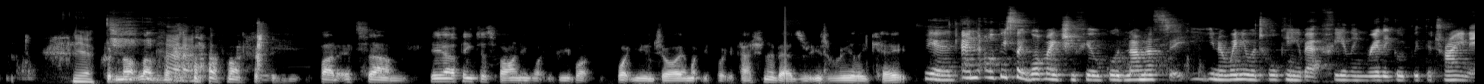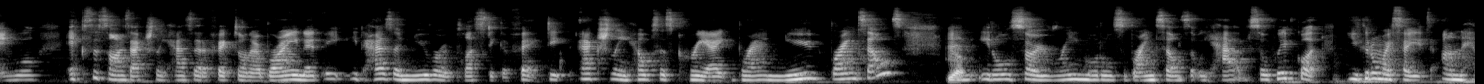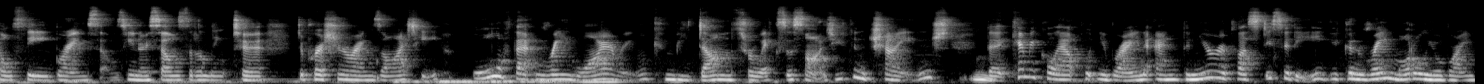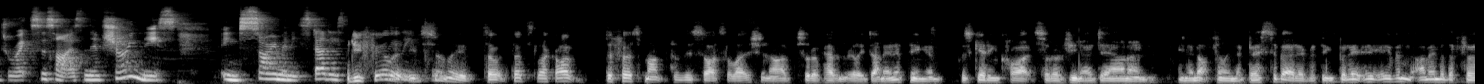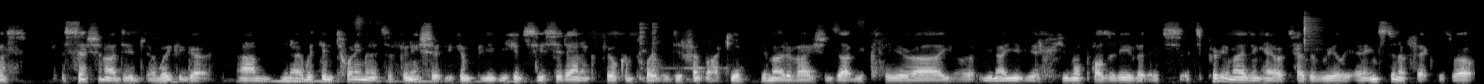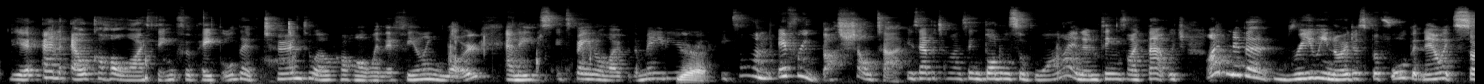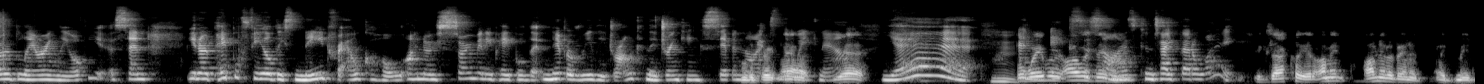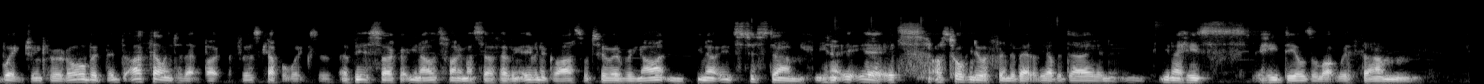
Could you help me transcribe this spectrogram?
Yeah. Could not love, the, love my food. But it's um yeah, I think just finding what you what what you enjoy and what you what you're passionate about is, is really key. Yeah, and obviously, what makes you feel good. And I must, you know, when you were talking about feeling really good with the training, well, exercise actually has that effect on our brain. It it has a neuroplastic effect. It actually helps us create brand new brain cells. Yeah. And it also remodels the brain cells that we have. So if we've got, you could almost say it's unhealthy brain cells, you know, cells that are linked to depression or anxiety, all of that rewiring can be done through exercise. You can change Mm. the chemical output in your brain and the neuroplasticity, you can remodel your brain through exercise. And they've shown this in so many studies. Do you feel it instantly. So that's like I. The first month of this isolation, I sort of haven't really done anything and was getting quite sort of you know down and you know not feeling the best about everything. But even I remember the first session I did a week ago. Um, you know, within 20 minutes of finish it, you can you, you can you sit down and feel completely different. Like your your motivation's up, you're clearer, you're, you know, you, you're, more positive. It's it's pretty amazing how it has a really an instant effect as well. Yeah, and alcohol, I think, for people, they've turned to alcohol when they're feeling low, and it's it's been all over the media. Yeah. It's on every bus shelter is advertising bottles of wine and things like that, which I'd never really noticed before, but now it's so blaringly obvious. And you know, people feel this need for alcohol. I know so many people that never really drunk and they're drinking seven Wanna nights drink a week now. Yeah, Yeah. Mm. Well, And we were- I was exercise even- can take that away. Exactly. I mean, I've never been a, a midweek drinker at all, but I fell into that boat the first couple of weeks of, of this. So, you know, I was finding myself having even a glass or two every night. And, you know, it's just, um, you know, it, yeah, it's, I was talking to a friend about it the other day and, you know, he's, he deals a lot with, um,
